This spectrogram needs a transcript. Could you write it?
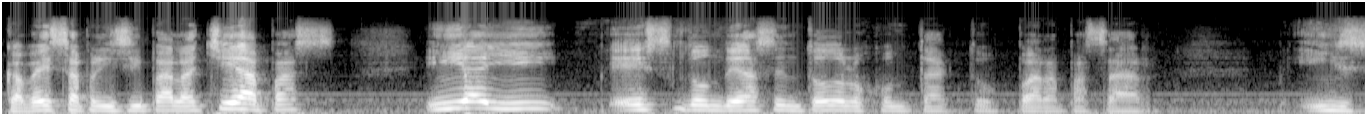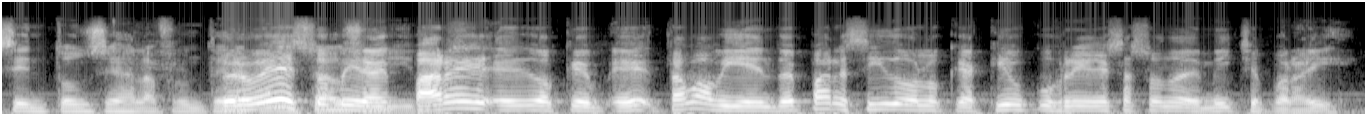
cabeza principal a Chiapas, y allí es donde hacen todos los contactos para pasar irse entonces a la frontera. Pero eso, mira, eh, lo que estaba viendo es parecido a lo que aquí ocurría en esa zona de Miche por ahí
